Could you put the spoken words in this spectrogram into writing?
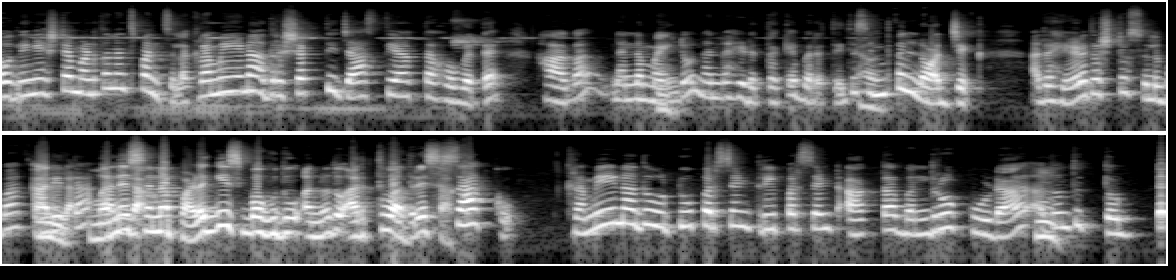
ಹೌದು ನೀನು ಎಷ್ಟೇ ಮಾಡಿದ್ರು ನಾನು ಸ್ಪಂದಿಸಲ್ಲ ಕ್ರಮೇಣ ಅದ್ರ ಶಕ್ತಿ ಜಾಸ್ತಿ ಆಗ್ತಾ ಹೋಗುತ್ತೆ. ಆಗ ನನ್ನ ಮೈಂಡು ನನ್ನ ಹಿಡಿತಕ್ಕೆ ಬರುತ್ತೆ. ಇದು ಸಿಂಪಲ್ ಲಾಜಿಕ್ ಆದ್ರೆ ಹೇಳದಷ್ಟು ಸುಲಭ ಮನಸ್ಸನ್ನ ಪಳಗಿಸಬಹುದು ಅನ್ನೋದು ಅರ್ಥವಾದ್ರೆ ಸಾಕು. ಸಾಕು. ಕ್ರಮೇಣ ಅದು ಟೂ ಪರ್ಸೆಂಟ್ ತ್ರೀ ಪರ್ಸೆಂಟ್ ಆಗ್ತಾ ಬಂದ್ರೂ ಕೂಡ ಅದೊಂದು ದೊಡ್ಡ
